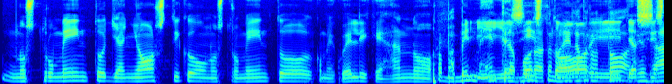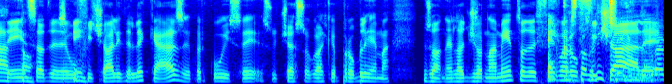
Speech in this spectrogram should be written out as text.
uno strumento diagnostico, uno strumento come quelli che hanno i laboratori, laboratori, di assistenza esatto, delle, sì. ufficiali delle case, per cui se è successo qualche problema so, nell'aggiornamento del firmware ecco, ufficiale,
